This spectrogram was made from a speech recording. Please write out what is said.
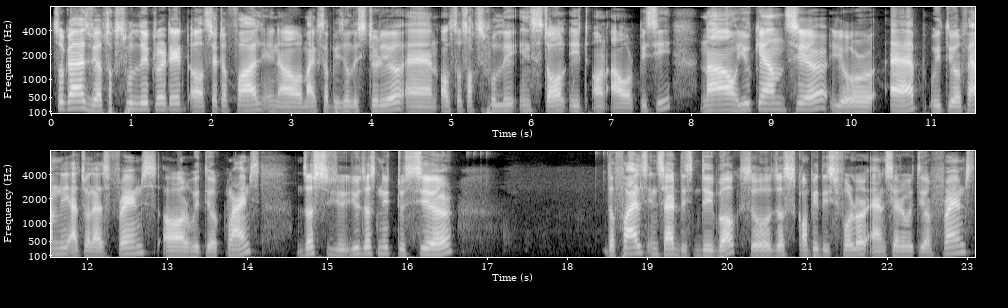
So guys we have successfully created a setup file in our Microsoft Visual Studio and also successfully installed it on our PC now you can share your app with your family as well as friends or with your clients. Just you, you just need to share the files inside this debug so just copy this folder and share with your friends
